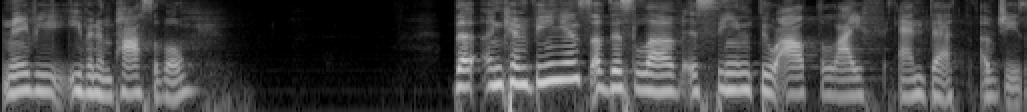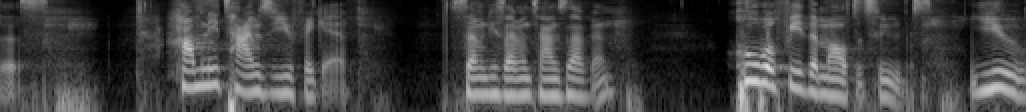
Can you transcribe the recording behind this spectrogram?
Maybe even impossible. The inconvenience of this love is seen throughout the life and death of Jesus. How many times do you forgive? 77 times 7. Who will feed the multitudes? You.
